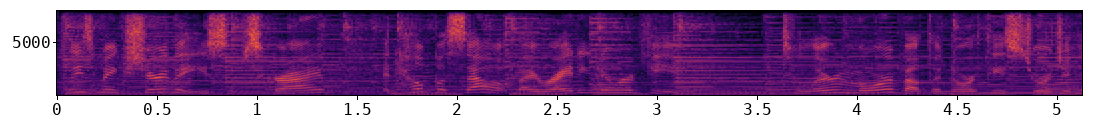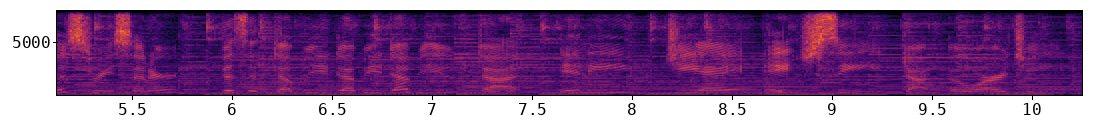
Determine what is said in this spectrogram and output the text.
please make sure that you subscribe and help us out by writing a review. To learn more about the Northeast Georgia History Center, visit www.negahc.org.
